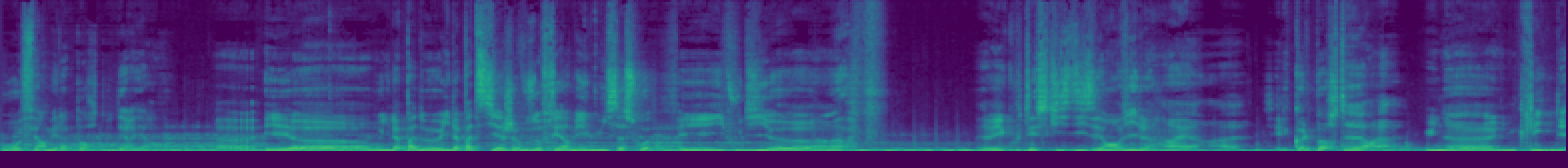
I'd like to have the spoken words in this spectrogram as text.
Vous refermez la porte derrière vous. Euh, et euh, bon, il a pas de, pas de siège à vous offrir, mais lui s'assoit et il vous dit, euh, Ah, vous avez écouté ce qui se disait en ville? Ouais, c'est les colporteurs, une, une clique de,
